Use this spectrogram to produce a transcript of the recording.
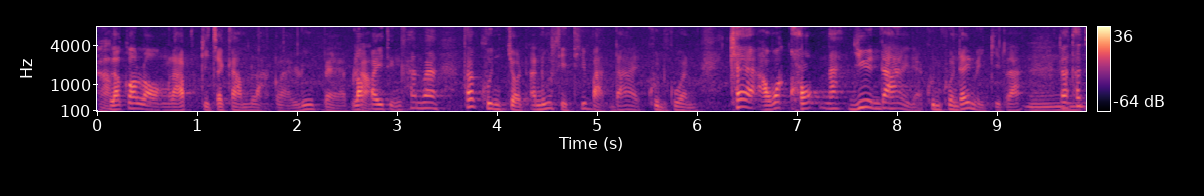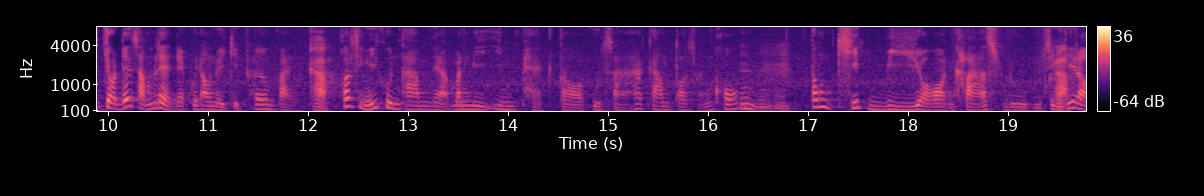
ครับแล้วก็รองรับกิจกรรมหลากหลายรูปแบบ เราไปถึงขั้นว่า ถ้าคุณจดอนุสิทธิบัตรได้ คุณควร แค่เอาว่าครบนะยื่นได้เนี่ยคุณควรได้หน่วยกิจละแล้วถ้าจดได้สำเร็จเนี่ยคุณเอาหน่วยกิจเพิ่มไปครับเพราะสิ่งที่คุณทำเนี่ยมันมี Impact ต่ออุตสาหกรรมต่อสังคมอืมอืมอืมต้องคิด beyond classroom สิ่งครับที่เรา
